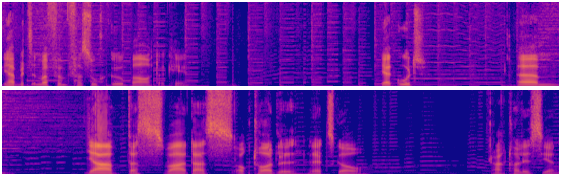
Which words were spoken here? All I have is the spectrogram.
Ich habe jetzt immer fünf Versuche gebraucht, okay. Ja, gut. Ähm, ja, das war das Octordle. Let's go. Aktualisieren.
